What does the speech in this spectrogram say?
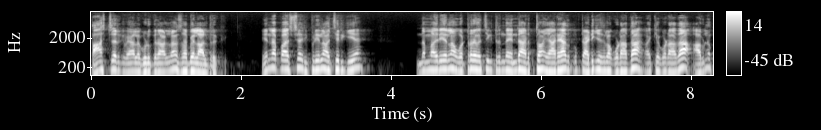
பாஸ்டருக்கு வேலை கொடுக்குற ஆள்லாம் சபையில் ஆள் இருக்குது என்ன பாஸ்டர் இப்படியெல்லாம் வச்சுருக்கிய? இந்த மாதிரியெல்லாம் ஒற்றை வச்சுக்கிட்டு இருந்தால் என்ன அர்த்தம்? யாரையாவது கூப்பிட்டு அடிக்க சொல்லக்கூடாதா? வைக்கக்கூடாதா? அப்படின்னு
